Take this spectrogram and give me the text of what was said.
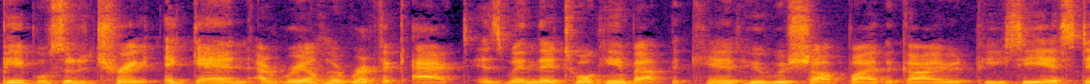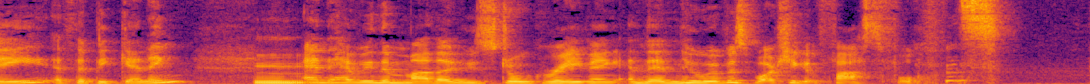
people sort of treat again a real horrific act is when they're talking about the kid who was shot by the guy with PTSD at the beginning, Mm. and having the mother who's still grieving, and then whoever's watching it fast forwards.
